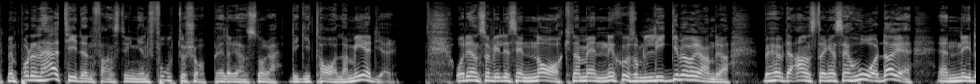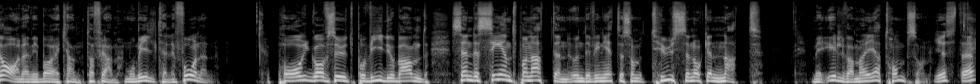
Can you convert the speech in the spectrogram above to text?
Men på den här tiden fanns det ingen Photoshop eller ens några digitala medier. Och den som ville se nakna människor som ligger med varandra behövde anstränga sig hårdare än idag när vi bara kan ta fram mobiltelefonen. Porr gavs ut på videoband, sändes sent på natten under vignetter som Tusen och en natt med Ylva-Maria Thompson Just det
